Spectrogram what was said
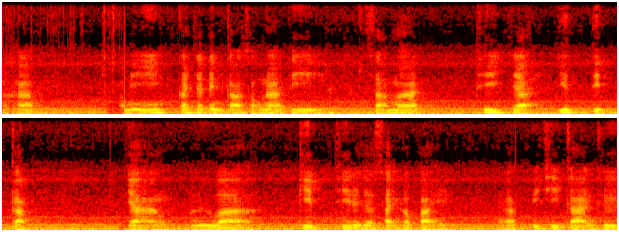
นะครับอันนี้ก็จะเป็นกาวสองหน้าที่สามารถที่จะยึดติดกับยางหรือว่ากิฟที่เราจะใส่เข้าไปนะครับ วิธีการคือ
